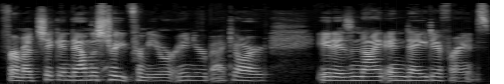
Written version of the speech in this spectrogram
from a chicken down the street from you or in your backyard, it is night and day difference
